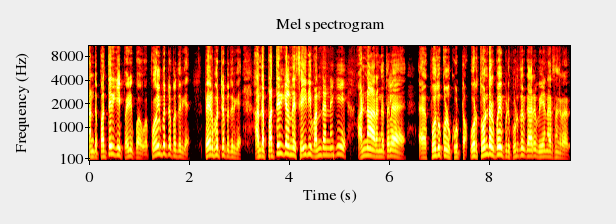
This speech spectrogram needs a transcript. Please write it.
அந்த பத்திரிகை பெரிய புகழ்பெற்ற பத்திரிகை பெயர் பெற்ற பத்திரிகை அந்த பத்திரிகையில் அந்த செய்தி வந்த அன்னைக்கு அண்ணா அரங்கத்தில் பொதுக்குழு கூட்டம். ஒரு தொண்டர் போய் இப்படி கொடுத்துருக்காரு வீணரசுங்கிறார்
